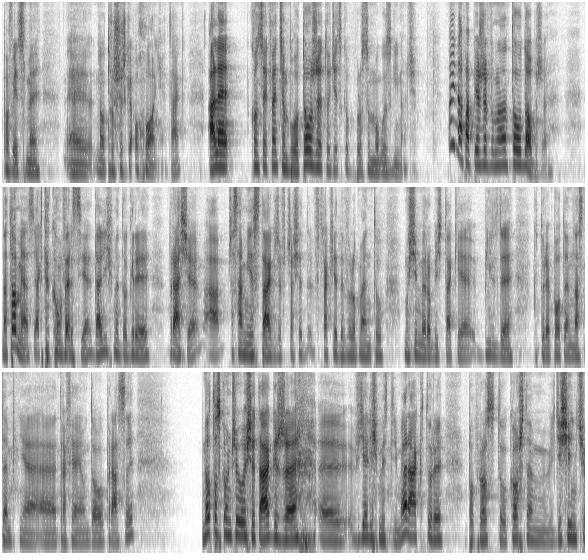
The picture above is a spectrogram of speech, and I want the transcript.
powiedzmy e, no, troszeczkę ochłonie. Tak? Ale konsekwencją było to, że to dziecko po prostu mogło zginąć. No i na papierze wygląda to dobrze. Natomiast jak taką wersję daliśmy do gry prasie, a czasami jest tak, że w, czasie, w trakcie developmentu musimy robić takie buildy, które potem następnie e, trafiają do prasy, no to skończyło się tak, że e, widzieliśmy streamera, który po prostu kosztem 10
